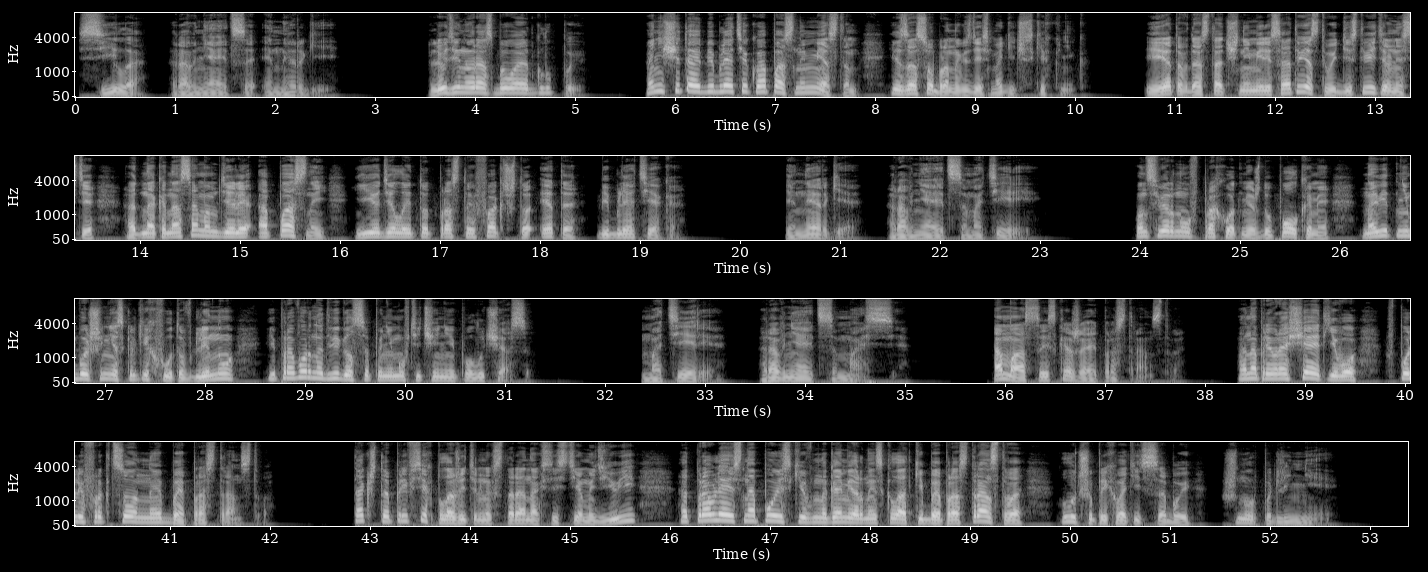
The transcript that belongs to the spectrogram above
Сила равняется энергии. Люди иной раз бывают глупы. Они считают библиотеку опасным местом из-за собранных здесь магических книг. И это в достаточной мере соответствует действительности, однако на самом деле опасной ее делает тот простой факт, что это библиотека. Энергия равняется материи. Он свернул в проход между полками, на вид не больше нескольких футов в длину, и проворно двигался по нему в течение получаса. Материя равняется массе. А масса искажает пространство. Она превращает его в полифракционное B-пространство. Так что при всех положительных сторонах системы Дьюи, отправляясь на поиски в многомерной складке B-пространства, лучше прихватить с собой шнур подлиннее.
